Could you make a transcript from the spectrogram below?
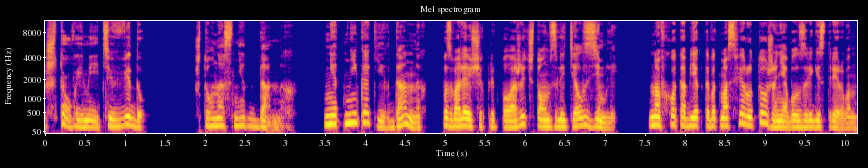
«Что вы имеете в виду?» «Что у нас нет данных. Нет никаких данных, позволяющих предположить, что он взлетел с Земли. Но вход объекта в атмосферу тоже не был зарегистрирован,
